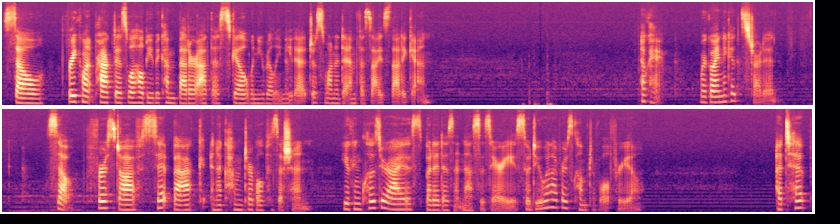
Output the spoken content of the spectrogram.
So, frequent practice will help you become better at this skill when you really need it. Just wanted to emphasize that again. Okay, we're going to get started. So, first off, sit back in a comfortable position. You can close your eyes, but it isn't necessary, so do whatever is comfortable for you. A tip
